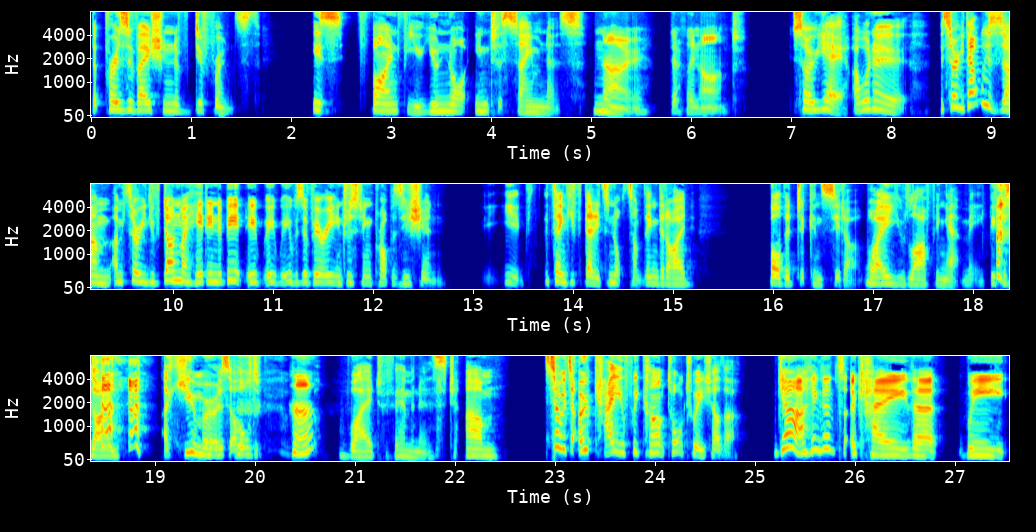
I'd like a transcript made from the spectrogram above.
The preservation of difference is fine for you. You're not into sameness. no, definitely not. So yeah, I want to. Sorry, that was. Um, I'm sorry, you've done my head in a bit. It, it, it was a very interesting proposition. You, thank you for that. It's not something that I'd bothered to consider. Why are you laughing at me? Because I'm a humorous old Huh? white feminist. Um, so it's okay if we can't talk to each other. Yeah, I think that's okay that we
